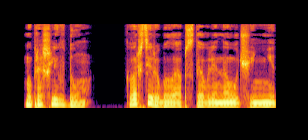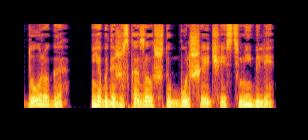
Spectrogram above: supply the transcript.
Мы прошли в дом. Квартира была обставлена очень недорого. Я бы даже сказал, что большая часть мебели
